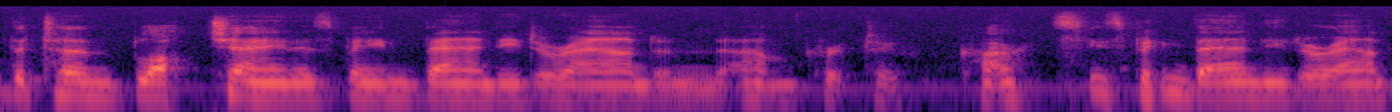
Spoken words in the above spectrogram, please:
the term blockchain has been bandied around and um, cryptocurrency's been bandied around.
